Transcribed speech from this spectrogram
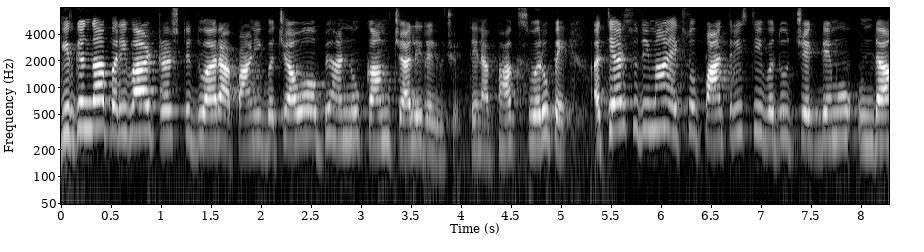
ગીરગંગા પરિવાર ટ્રસ્ટ દ્વારા પાણી બચાવો અભિયાનનું કામ ચાલી રહ્યું છે. તેના ભાગ સ્વરૂપે અત્યાર સુધીમાં એકસો પાંત્રીસથી વધુ ચેકડેમો ઊંડા,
